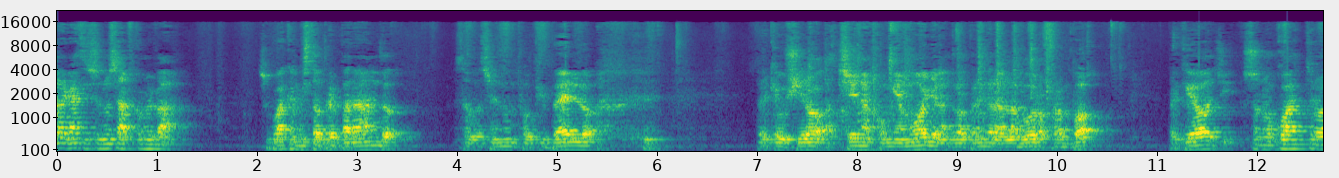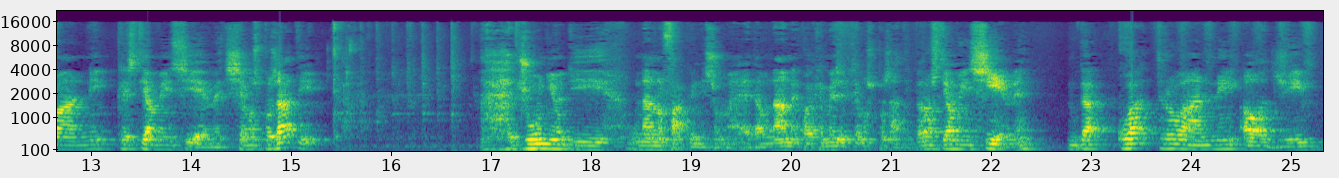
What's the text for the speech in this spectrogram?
ragazzi, sono Saf, come va? Sono qua che mi sto preparando, sto facendo un po' più bello perché uscirò a cena con mia moglie, la andrò a prendere al lavoro fra un po' perché oggi sono quattro anni che stiamo insieme, ci siamo sposati a giugno di un anno fa, quindi insomma è da un anno e qualche mese che siamo sposati, però stiamo insieme da quattro anni oggi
